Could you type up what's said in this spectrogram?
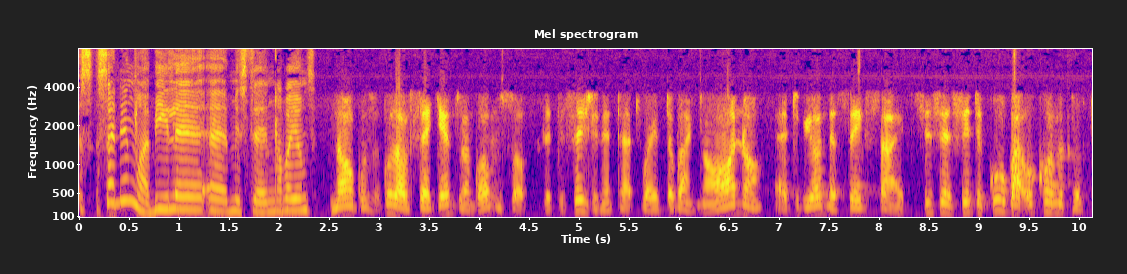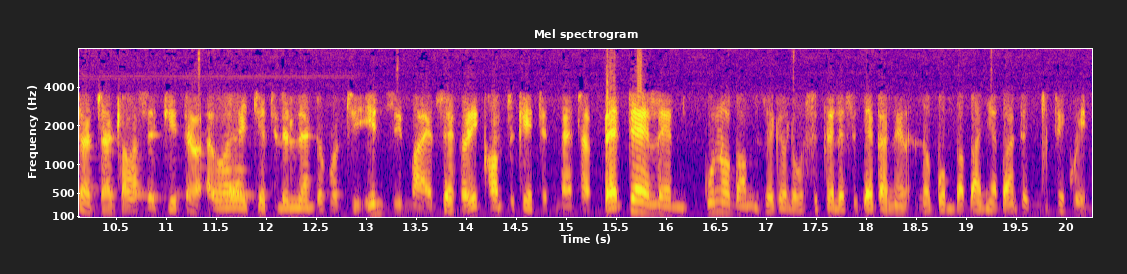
seningcwabile um mr nqabayomzi no kuz- kuzawusetyenzwa ngomso. The decision ethathwayo into yoba ngcono uh, to be on the safe side. Sise sithi kuba ukhona udr. Jaxa wasegida wayethethile le nto ukuthi inzima it's a very complicated matter. Bhetele kunoba umzekelo siphele sibeka ne- nobomi babanye abantu emngciphekweni.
